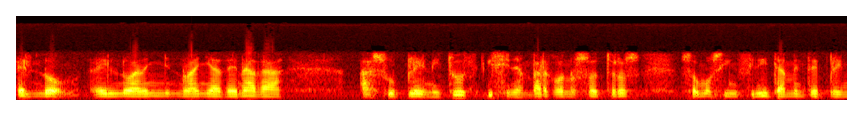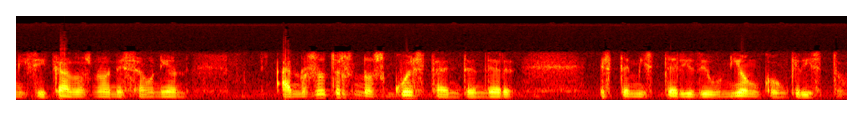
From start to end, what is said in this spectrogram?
él no, él no, añade nada a su plenitud y sin embargo nosotros somos infinitamente plenificados ¿no? en esa unión. A nosotros nos cuesta entender este misterio de unión con Cristo,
